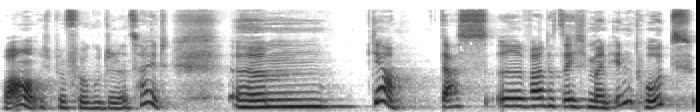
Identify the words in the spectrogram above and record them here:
Wow, ich bin voll gut in der Zeit. Ähm, ja, das äh, war tatsächlich mein Input.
